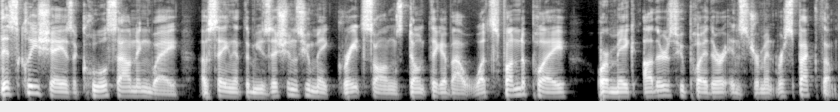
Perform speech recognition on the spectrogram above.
This cliche is a cool sounding way of saying that the musicians who make great songs don't think about what's fun to play or make others who play their instrument respect them.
